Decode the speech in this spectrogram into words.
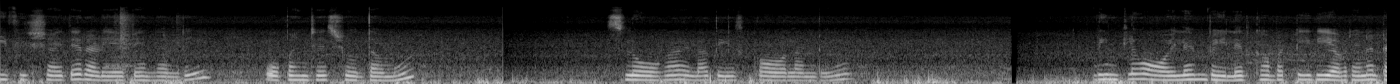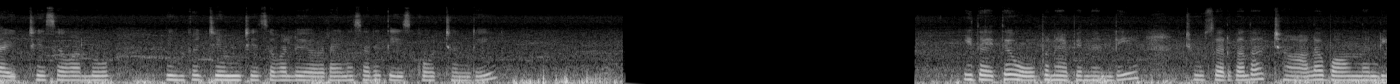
ఈ ఫిష్ అయితే రెడీ అయిపోయిందండి. ఓపెన్ చేసి చూద్దాము. స్లోగా ఇలా తీసుకోవాలండి? దీంట్లో ఆయిల్ ఏం వేయలేదు కాబట్టి ఇది ఎవరైనా డైట్ చేసేవాళ్ళు ఇంకా జిమ్ చేసేవాళ్ళు ఎవరైనా సరే తీసుకోవచ్చండి. ఇదైతే ఓపెన్ అయిపోయిందండి. చూసారు కదా చాలా బాగుందండి.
